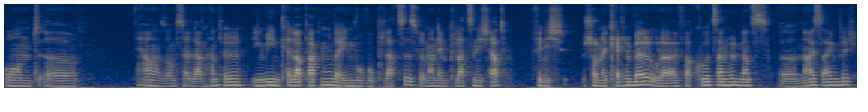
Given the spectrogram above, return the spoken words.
Und äh, ja, sonst eine Langhantel irgendwie in den Keller packen oder irgendwo, wo Platz ist. Wenn man den Platz nicht hat, finde ich schon eine Kettlebell oder einfach Kurzhanteln ganz äh, nice eigentlich.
